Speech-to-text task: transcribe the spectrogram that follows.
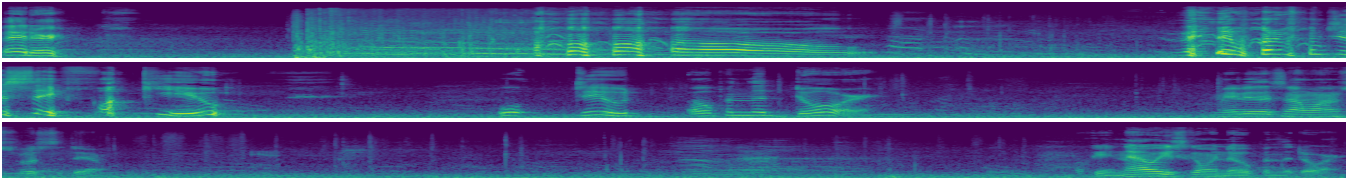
Later. Oh! One of them just say, fuck you? Well, dude, open the door. Maybe that's not what I'm supposed to do. Okay, now he's going to open the door.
